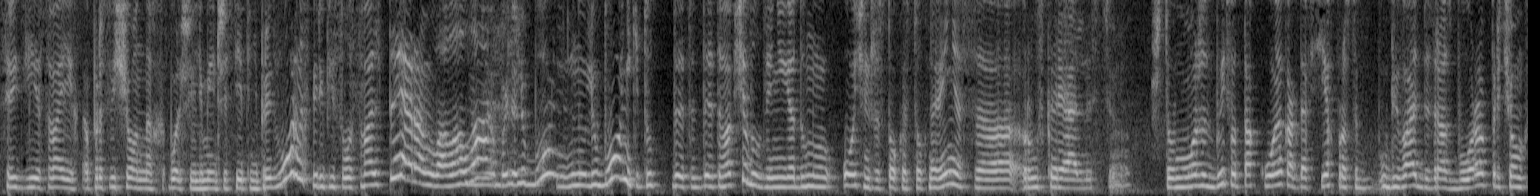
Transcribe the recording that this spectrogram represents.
среди своих просвещенных в большей или меньшей степени придворных, переписывалась с Вольтером, ла-ла-ла. У нее были любовники. Ну, любовники. Тут это, это вообще было для нее, я думаю, очень жестокое столкновение с э, русской реальностью что может быть вот такое, когда всех просто убивают без разбора, причем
